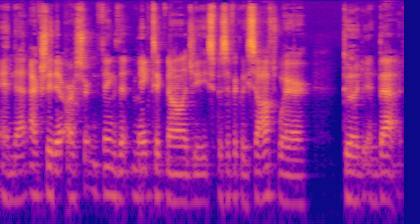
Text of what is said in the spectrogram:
And that actually there are certain things that make technology, specifically software, good and bad.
